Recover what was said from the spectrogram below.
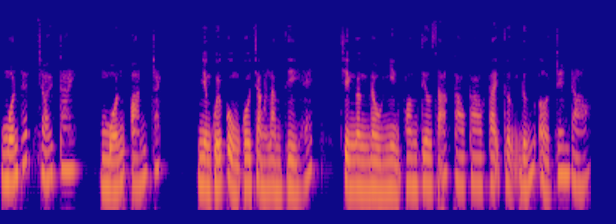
muốn thét chói tay, muốn oán trách. Nhưng cuối cùng cô chẳng làm gì hết, chỉ ngẩng đầu nhìn phong tiêu giã cao cao tại thượng đứng ở trên đó.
